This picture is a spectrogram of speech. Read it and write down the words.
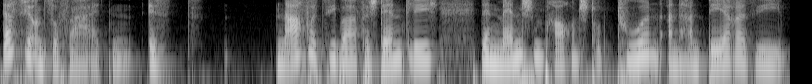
Dass wir uns so verhalten, ist nachvollziehbar, verständlich, denn Menschen brauchen Strukturen, anhand derer sie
